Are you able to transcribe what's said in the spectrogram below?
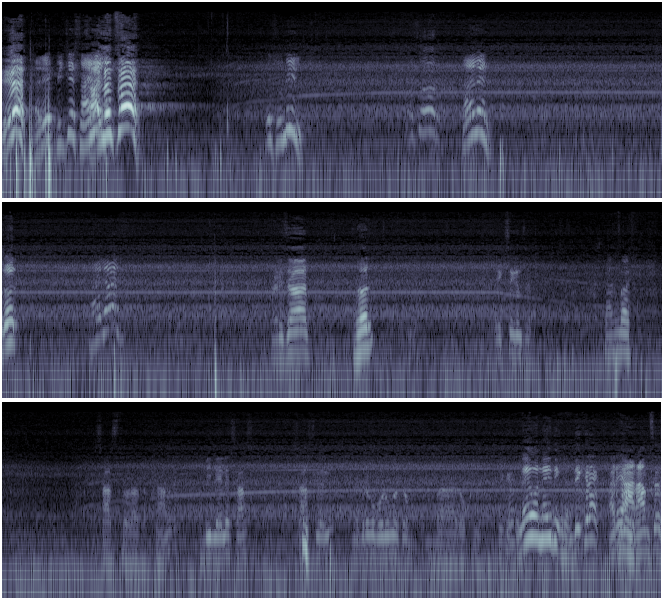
ए अरे पीछे साइलेंस है Sunil. Silent. Roll. Silent. Ready sir. Roll. एक सेकंड सर। स्टैंड बाय सांस थोड़ा रखना अभी ले ले सांस। सांस ले ले। मैं तेरे को बोलूँगा कब अ, रोकने ठीक है? नहीं वो नहीं दिख रहा। दिख रहा है? अरे आराम से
